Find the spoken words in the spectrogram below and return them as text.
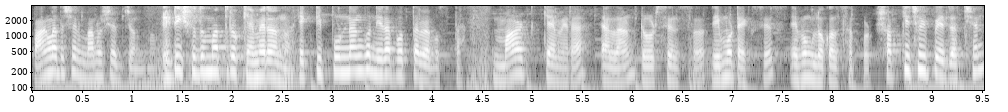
বাংলাদেশের মানুষের জন্য। এটি শুধুমাত্র ক্যামেরা নয়। একটি পূর্ণাঙ্গ নিরাপত্তা ব্যবস্থা smart camera alarm door sensor remote access এবং লোকাল সাপোর্ট। সবকিছুই পেয়ে যাচ্ছেন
